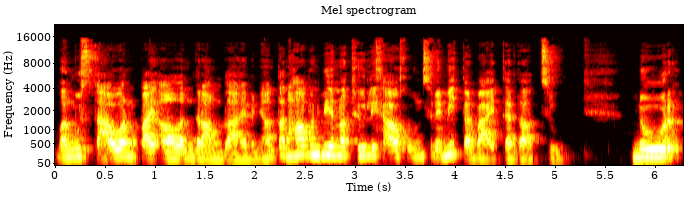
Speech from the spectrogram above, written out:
man muss dauernd bei allem dranbleiben. Ja. Und dann haben wir natürlich auch unsere Mitarbeiter dazu. Nur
